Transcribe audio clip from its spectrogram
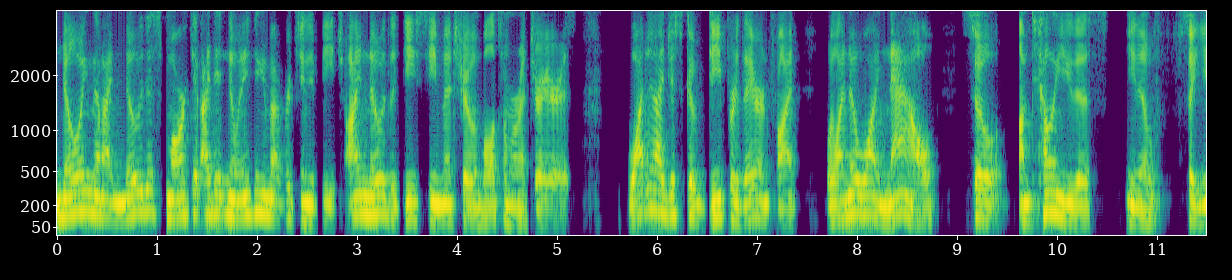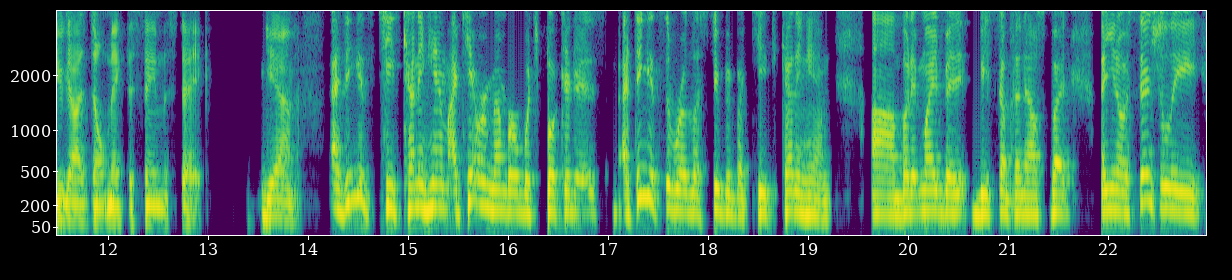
knowing that i know this market i didn't know anything about virginia beach i know the dc metro and baltimore metro areas why didn't i just go deeper there and find well i know why now so i'm telling you this you know so you guys don't make the same mistake yeah. I think it's Keith Cunningham. I can't remember which book it is. I think it's The Road Less Stupid by Keith Cunningham, um, but it might be, be something else. But, you know, essentially,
